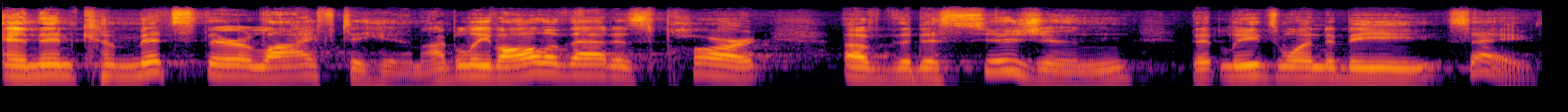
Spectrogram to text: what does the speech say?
and then commits their life to Him. I believe all of that is part of the decision that leads one to be saved.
